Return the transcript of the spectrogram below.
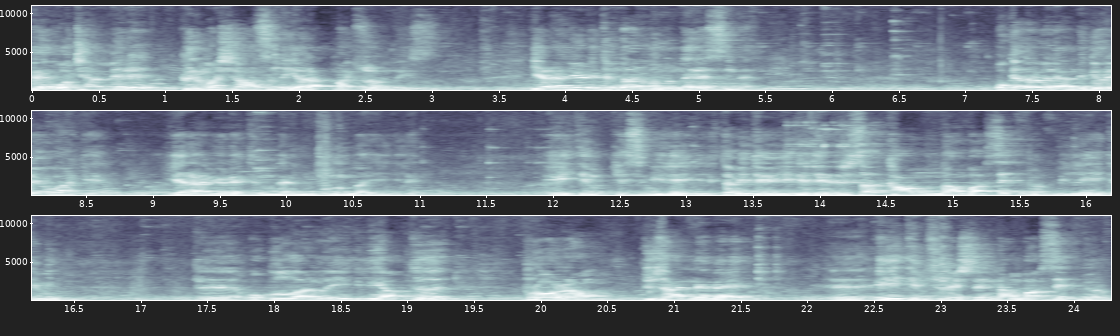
ve o çemberi kırma şansını yaratmak zorundayız. Yerel yönetimler bunun neresinde? O kadar önemli görevi var ki yerel yönetimlerin bununla ilgili. Eğitim kesimiyle ilgili. Tabii Tevhidi Tedrisat Kanunu'ndan bahsetmiyorum. Milli Eğitim'in e, okullarla ilgili yaptığı program, düzenleme, e, eğitim süreçlerinden bahsetmiyorum.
